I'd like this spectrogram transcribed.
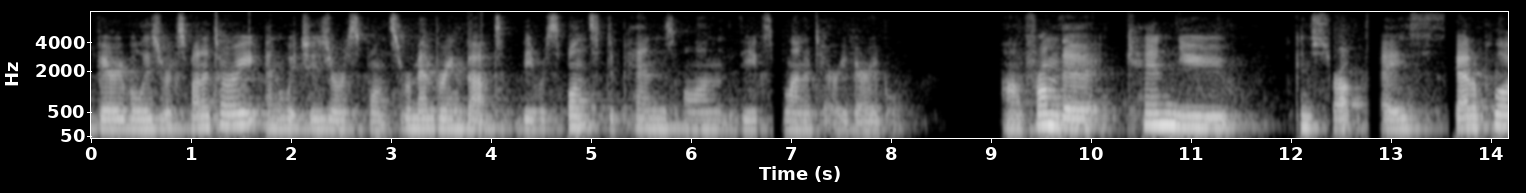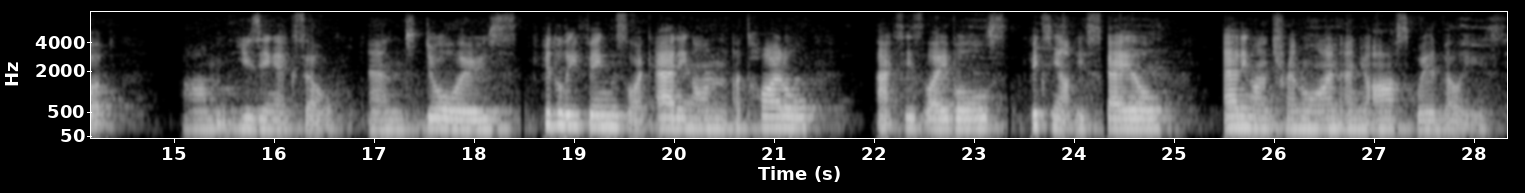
variable is your explanatory and which is your response, remembering that the response depends on the explanatory variable. Uh, from there, can you construct a scatter plot um, using Excel and do all those fiddly things like adding on a title, axes labels, fixing up your scale, adding on a trend line and your R squared values.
